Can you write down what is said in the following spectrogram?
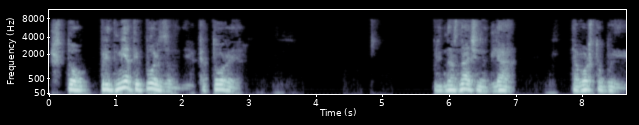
что предметы пользования, которые предназначены для того, чтобы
